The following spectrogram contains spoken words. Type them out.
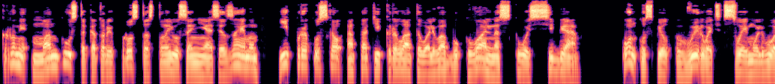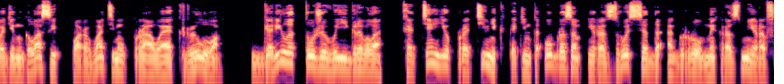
кроме мангуста, который просто становился неосязаемым и пропускал атаки крылатого льва буквально сквозь себя. Он успел вырвать своему льву один глаз и порвать ему правое крыло. Горилла тоже выигрывала, хотя ее противник каким-то образом и разросся до огромных размеров.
